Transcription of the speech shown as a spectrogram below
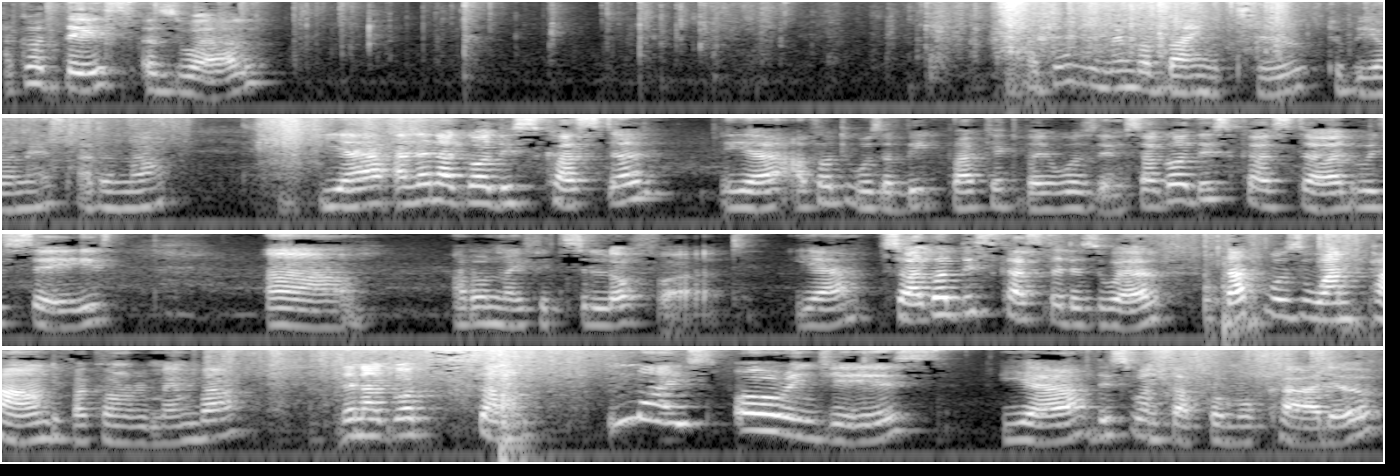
I got this as well. I don't remember buying two, to be honest. I don't know. Yeah, and then I got this custard. Yeah, I thought it was a big packet, but it wasn't. So I got this custard, which says uh, I don't know if it's fat. Yeah. So I got this custard as well. That was one pound, if I can remember. Then I got some nice oranges. Yeah. This one's are from Ocado.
